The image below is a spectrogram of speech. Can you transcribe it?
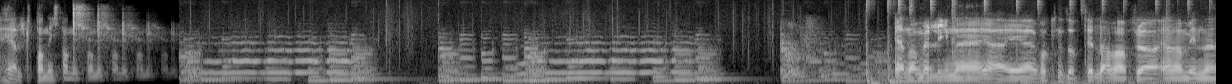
helt panikk. En av meldingene jeg våknet opp til, da, var fra en av mine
